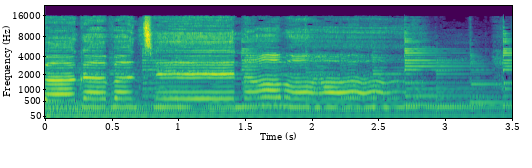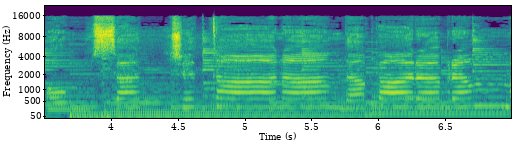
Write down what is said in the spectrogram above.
भगवचे नमः। ॐ सच्चितानन्द परब्रह्म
